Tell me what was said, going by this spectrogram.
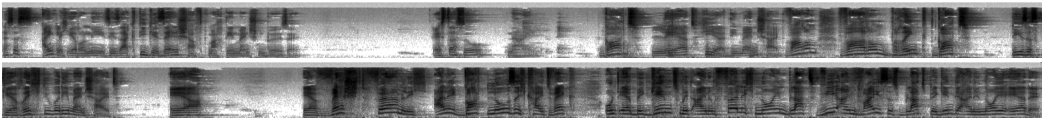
Das ist eigentlich Ironie. Sie sagt, die Gesellschaft macht den Menschen böse. Ist das so? Nein. Gott lehrt hier die Menschheit. Warum, warum bringt Gott dieses Gericht über die Menschheit? Er, er wäscht förmlich alle Gottlosigkeit weg und er beginnt mit einem völlig neuen Blatt. Wie ein weißes Blatt beginnt er eine neue Erde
